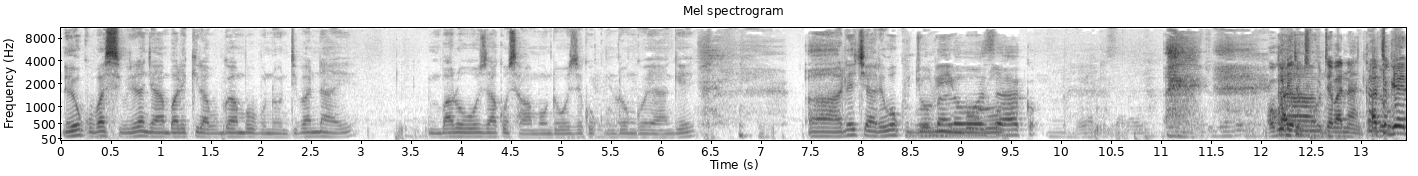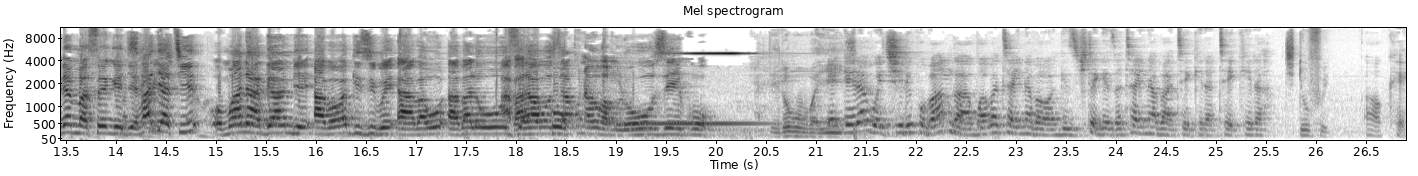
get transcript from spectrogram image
Naye okubasibula era njala mbalekera bugambo buno nti bannaye mbalowoozaako nsaba mundowoozeeko ku ndongo yange Ah, nekyalewo okujja oluyimba olwo. obudde butukute banange katugende mu masengeje hajati omwana agambye abawagizi bwe abalowoozaako. Nabo bamulowoozeeko. Era E- bayizi era bwe kiri kubanga bw'aba talina bawagizi kitegeeza talina baateekerateekera. Kituufu. Okay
